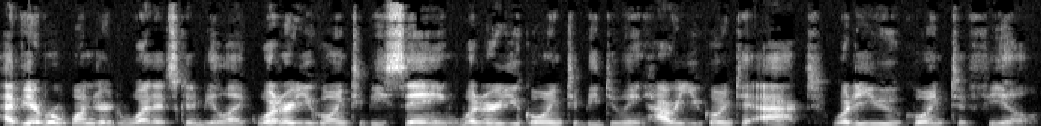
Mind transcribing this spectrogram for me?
Have you ever wondered what it's going to be like? What are you going to be saying? What are you going to be doing? How are you going to act? What are you going to feel?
